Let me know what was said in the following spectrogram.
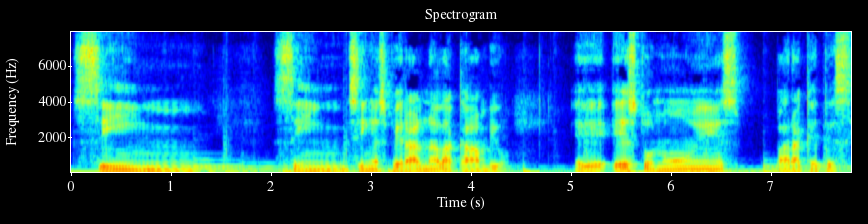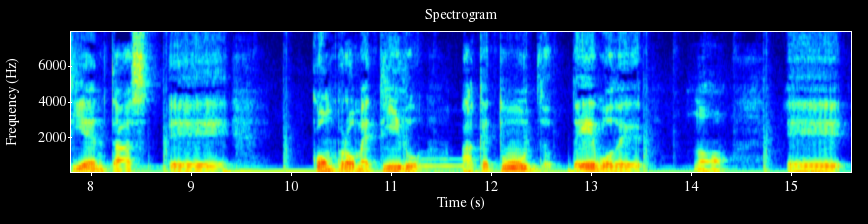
sin sin, esperar nada a cambio. Eh, esto no es para que te sientas eh, comprometido a que tú debo de, no. Eh,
